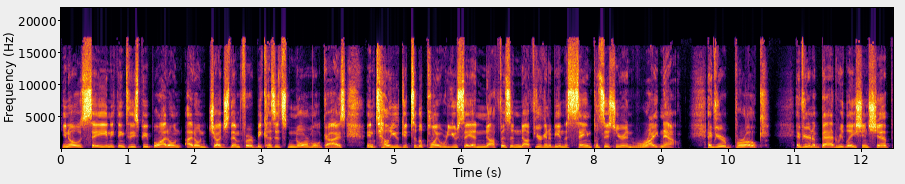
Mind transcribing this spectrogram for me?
you know, say anything to these people. I don't I don't judge them for it because it's normal, guys. Until you get to the point where you say enough is enough, you're going to be in the same position you're in right now. If you're broke, if you're in a bad relationship,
